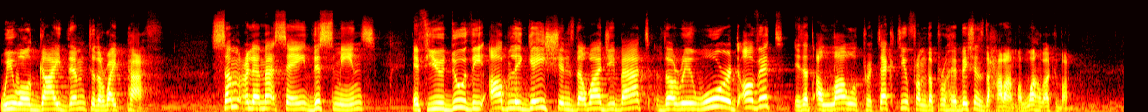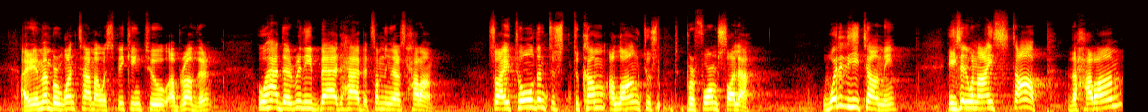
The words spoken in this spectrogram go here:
we will guide them to the right path. Some ulama say this means if you do the obligations, the wajibat, the reward of it is that Allah will protect you from the prohibitions, the haram. Allahu Akbar. I remember one time I was speaking to a brother who had a really bad habit, something that's haram. So I told him to, to come along to, to perform salah. What did he tell me? He said, when I stop the haram,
